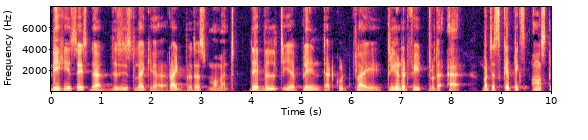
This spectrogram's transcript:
De Heer says that this is like a Wright brothers moment. They built a plane that could fly 300 feet through the air. But the skeptics asked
